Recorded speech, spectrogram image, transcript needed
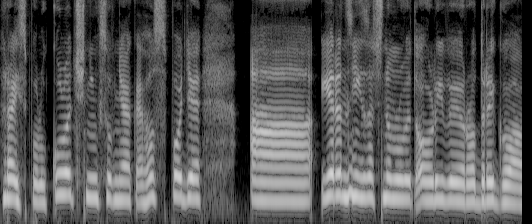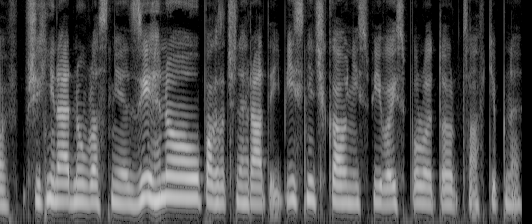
hrají spolu kulečník, jsou v nějaké hospodě a jeden z nich začne mluvit o Olivii Rodrigo a všichni najednou vlastně zjihnou, pak začne hrát její písnička, oni zpívají spolu, je to docela vtipné.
